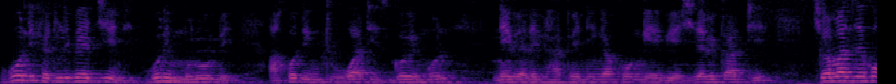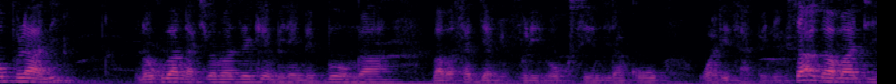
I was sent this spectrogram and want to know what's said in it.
gundi ffe tuli bejindi gundi mulumbe according to what is going on n'ebirala ebihappeningako ng'ebyo. Ekirabika nti kibamazeeko pulaani n'okuba nga kibamazeeko emirembe bo nga babasajja mivule okusinziira ku what is happening. So agamba nti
